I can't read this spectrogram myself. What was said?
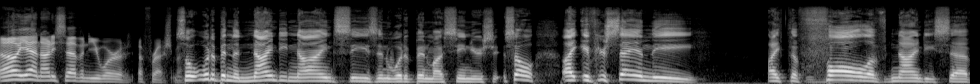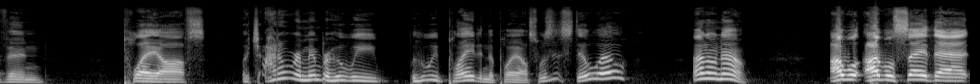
Oh yeah, 97. You were a freshman. So it would have been the 99 season would have been my senior se- So like if you're saying the like the fall of 97 playoffs, which I don't remember who we who we played in the playoffs. Was it Stilwell? I don't know. I will I will say that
